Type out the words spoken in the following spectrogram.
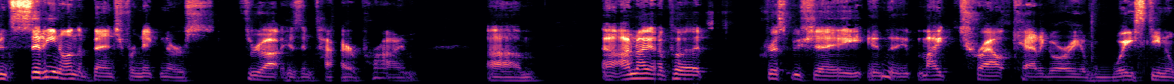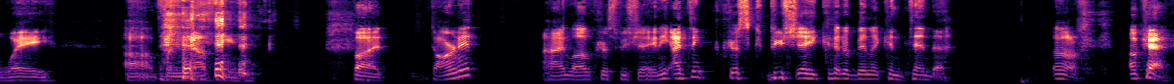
been sitting on the bench for Nick Nurse throughout his entire prime. Um, uh, I'm not going to put Chris Boucher in the Mike Trout category of wasting away uh, for nothing. but darn it, I love Chris Boucher, and he, I think Chris Boucher could have been a contender. Ugh. Okay,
